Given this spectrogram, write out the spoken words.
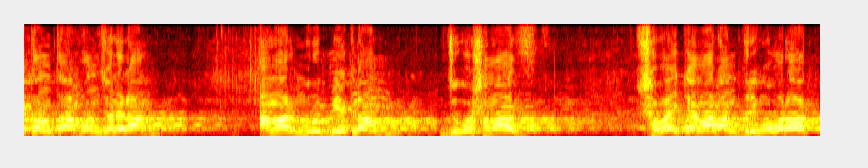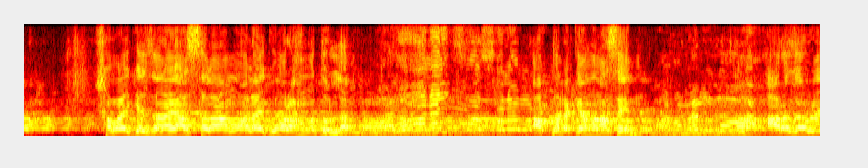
একান্ত আপন জনেরা আমার মুরব্বী একরাম, যুব সমাজ সবাইকে আমার আন্তরিক মোবারক, সবাইকে জানাই আসসালাম আলাইকুম রহমতুল্লাহ। আপনারা কেমন আছেন? আরও যাবেন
